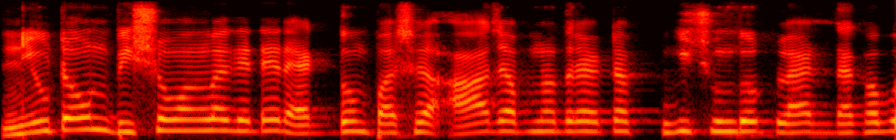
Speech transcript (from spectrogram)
নিউ টাউন বিশ্ববাংলা গেটের একদম পাশে আজ আপনাদের একটা খুবই সুন্দর ফ্ল্যাট দেখাবো।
